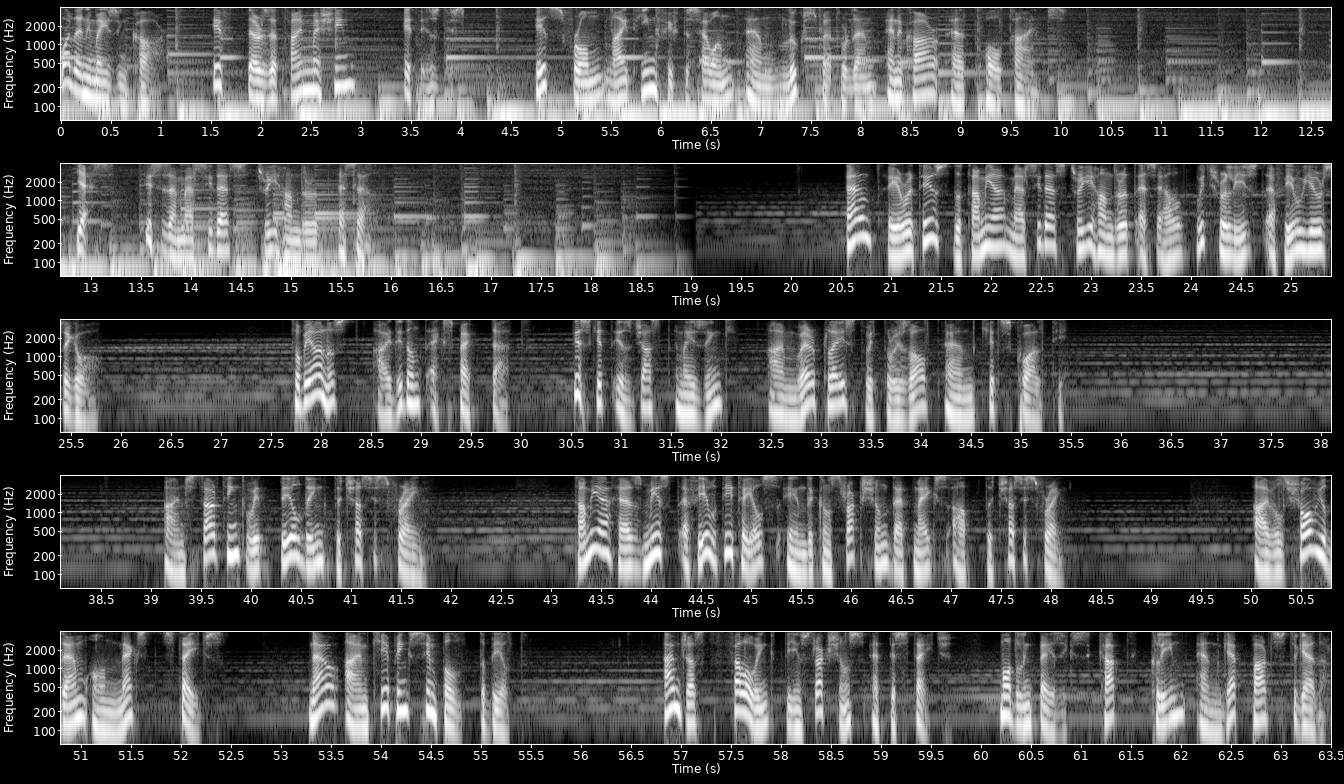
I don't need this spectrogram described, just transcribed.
What an amazing car! If there's a time machine, it is this. It's from 1957 and looks better than any car at all times. Yes, this is a Mercedes 300 SL. And here it is, the Tamiya Mercedes 300 SL, which released a few years ago. To be honest, I didn't expect that. This kit is just amazing I'm very pleased with the result and kit's quality. I'm starting with building the chassis frame. Tamiya has missed a few details in the construction that makes up the chassis frame. I will show you them on next stage. Now I'm keeping simple the build. I'm just following the instructions at this stage. Modeling basics, cut, clean and get parts together.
